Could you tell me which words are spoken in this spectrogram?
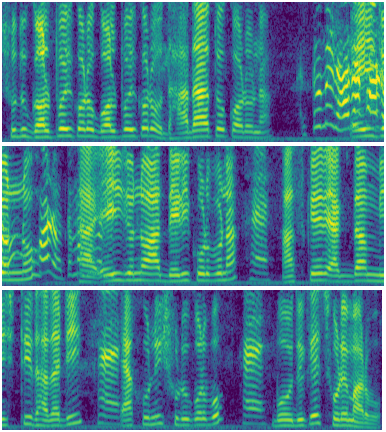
শুধু গল্পই করো গল্পই করো ধাঁধা তো করো না। এই জন্য হ্যাঁ এই জন্য আর দেরি করব না। হ্যাঁ। আজকের একদম মিষ্টি ধাঁধাটি হ্যাঁ। এখনই শুরু করব। বৌদিকে ছুড়ে মারবো।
